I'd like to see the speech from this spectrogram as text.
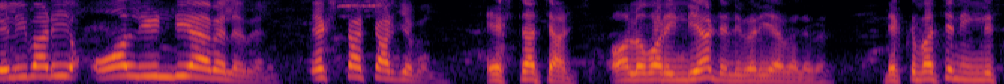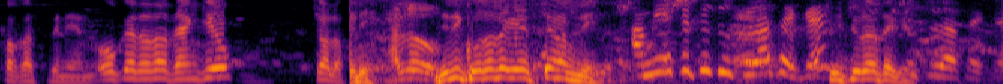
Delivery all India available extra chargeable extra charge all over India delivery available দেখতে পাচ্ছেন ইংলিশ ককাস পেনিয়ান ওকে দাদা থ্যাংক ইউ চলো। হ্যালো দিদি কোথা থেকে এসেছেন আপনি? আমি এসেছি চুচুড়া থেকে। চুচুড়া থেকে? চুচুড়া থেকে।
